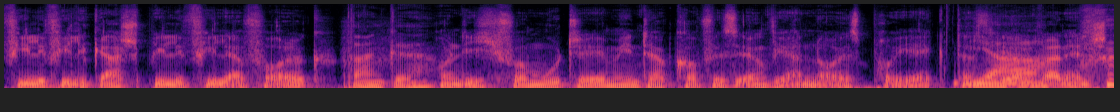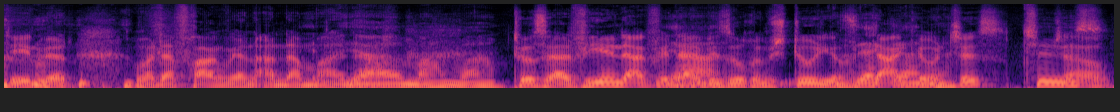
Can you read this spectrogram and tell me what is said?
viele, viele Gastspiele, viel Erfolg. Danke. Und ich vermute, im Hinterkopf ist irgendwie ein neues Projekt, das ja. irgendwann entstehen wird. Aber da fragen wir ein andermal nach. Ja, machen wir. Tussal, vielen Dank für ja. deinen Besuch im Studio. Sehr Danke gerne. und tschüss. Tschüss. Ciao.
